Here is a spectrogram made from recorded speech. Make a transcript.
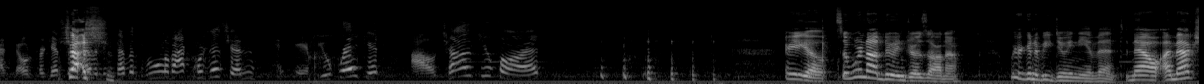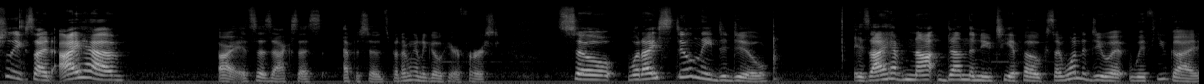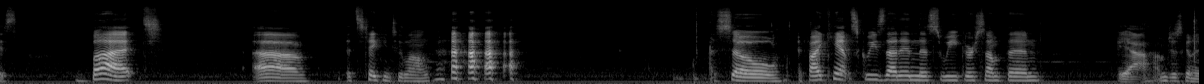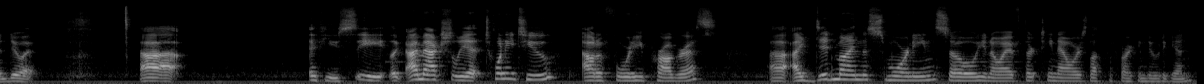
And don't forget Shush. the 77th rule of acquisition. If you break it, I'll charge you for it. There you go. So we're not doing Drozana. We're going to be doing the event. Now, I'm actually excited. I have. All right, it says access episodes, but I'm going to go here first. So, what I still need to do is I have not done the new TFO because I want to do it with you guys, but uh, it's taking too long. so, if I can't squeeze that in this week or something, yeah, I'm just going to do it. Uh if you see like i'm actually at 22 out of 40 progress. Uh, i did mine this morning so you know i have 13 hours left before i can do it again.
